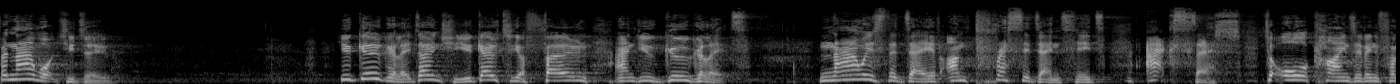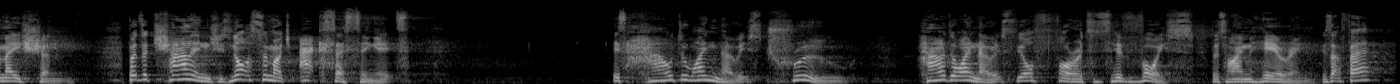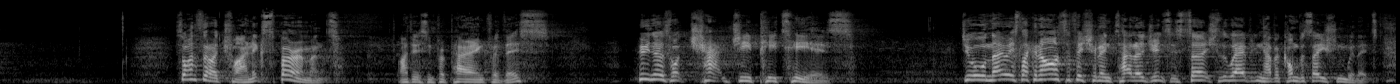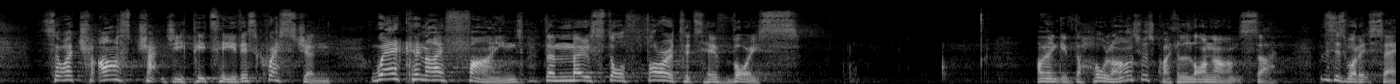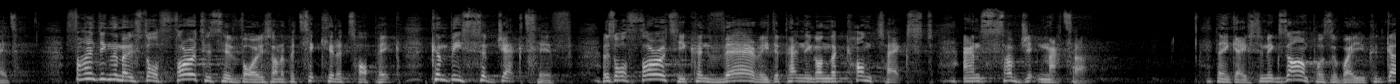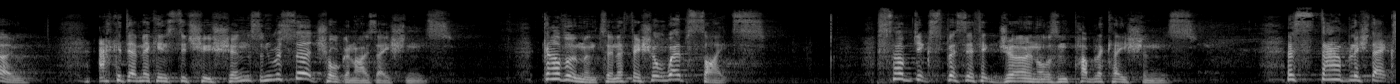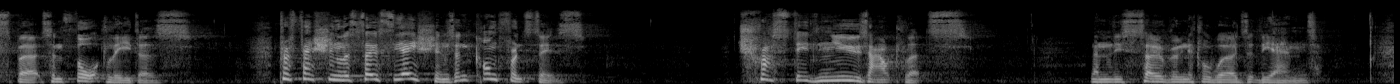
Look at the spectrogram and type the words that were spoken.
But now what do you do? You Google it, don't you? You go to your phone and you Google it. Now is the day of unprecedented access to all kinds of information. But the challenge is not so much accessing it, is how do I know it's true? How do I know it's the authoritative voice that I'm hearing? Is that fair? So I thought I'd try an experiment. I did in preparing for this. Who knows what ChatGPT is? Do you all know? It's like an artificial intelligence. It searches the web and you can have a conversation with it. So I tr- asked ChatGPT this question Where can I find the most authoritative voice? I won't give the whole answer, it's quite a long answer. But this is what it said. Finding the most authoritative voice on a particular topic can be subjective, as authority can vary depending on the context and subject matter. They gave some examples of where you could go. Academic institutions and research organizations, government and official websites, subject specific journals and publications, established experts and thought leaders, professional associations and conferences, trusted news outlets. Then these sobering little words at the end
